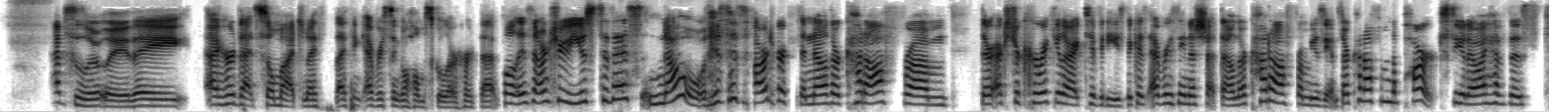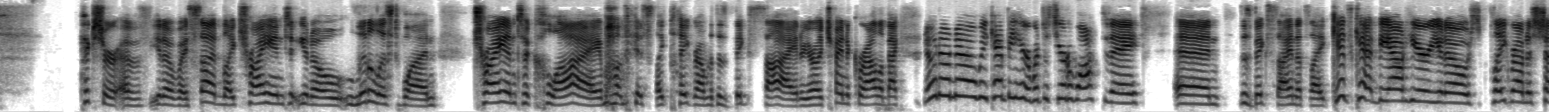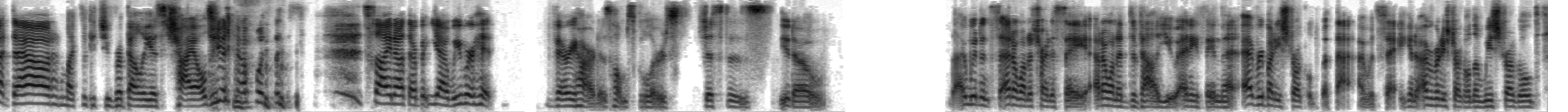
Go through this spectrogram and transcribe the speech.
Absolutely. They I heard that so much, and I I think every single homeschooler heard that. Well, is aren't you used to this? No, this is harder. And now they're cut off from their extracurricular activities because everything is shut down. They're cut off from museums. They're cut off from the parks. You know, I have this picture of you know my son like trying to you know littlest one trying to climb on this like playground with this big sign, or you're like trying to corral him back. No, no, no, we can't be here. We're just here to walk today and this big sign that's like kids can't be out here you know playground is shut down. And i'm like look at you rebellious child you know with this sign out there. But yeah we were hit very hard as homeschoolers just as you know i wouldn't i don't want to try to say i don't want to devalue anything that everybody struggled with that i would say. You know everybody struggled and we struggled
